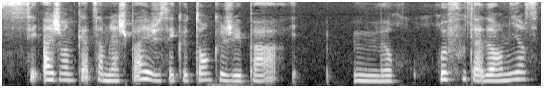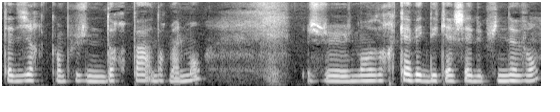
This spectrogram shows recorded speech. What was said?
c'est H24, ça me lâche pas et je sais que tant que je vais pas me refoutre à dormir, c'est-à-dire qu'en plus je ne dors pas normalement, je ne m'endors qu'avec des cachets depuis 9 ans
